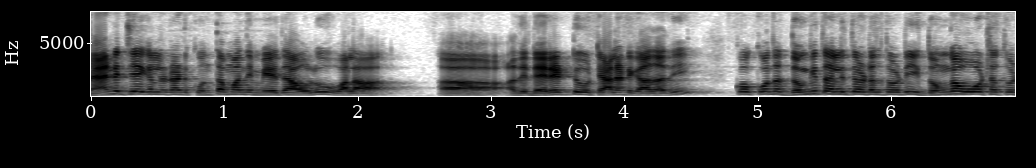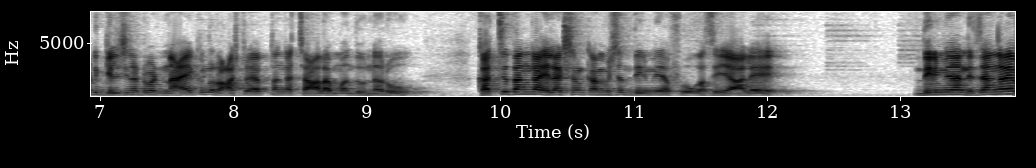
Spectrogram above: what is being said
మేనేజ్ చేయగలిగినటువంటి కొంతమంది మేధావులు వాళ్ళ అది డైరెక్ట్ టాలెంట్ కాదు అది. కొంత దొంగ తల్లిదండ్రులతోటి దొంగ ఓట్లతోటి గెలిచినటువంటి నాయకులు రాష్ట్ర వ్యాప్తంగా చాలామంది ఉన్నారు. ఖచ్చితంగా ఎలక్షన్ కమిషన్ దీని మీద ఫోకస్ చేయాలి. దీని మీద నిజంగానే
